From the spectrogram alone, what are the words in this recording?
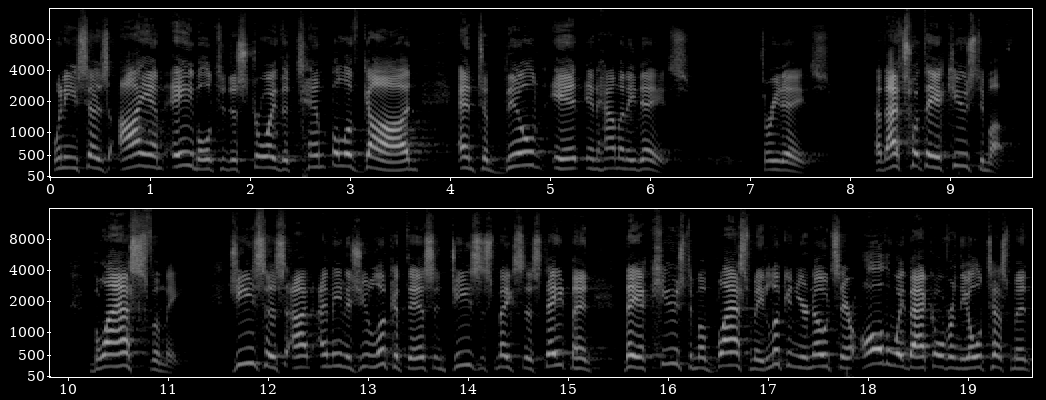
when he says, I am able to destroy the temple of God and to build it in how many days? Three days. Now that's what they accused him of blasphemy. Jesus, I, I, mean, as you look at this, and Jesus makes this statement, they accused him of blasphemy. Look in your notes there, all the way back over in the Old Testament,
